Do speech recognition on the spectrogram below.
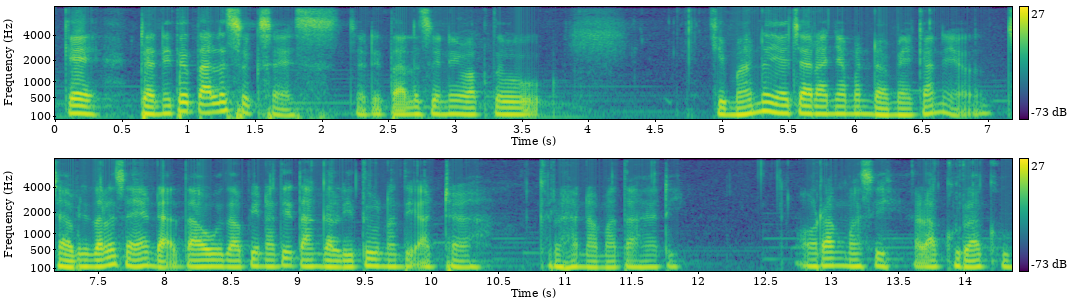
Oke, dan itu Thales sukses. Jadi Thales ini waktu gimana ya caranya mendamaikan ya jawabnya Thales saya tidak tahu tapi nanti tanggal itu nanti ada gerhana matahari. Orang masih ragu-ragu.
